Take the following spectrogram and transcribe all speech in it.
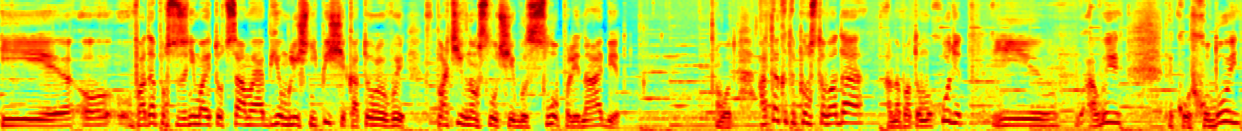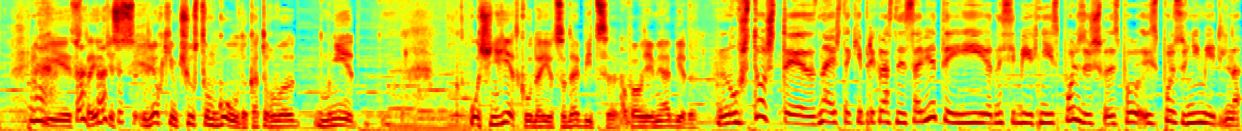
и вода просто занимает тот самый объем лишней пищи, которую вы в противном случае бы слопали на обед. Вот. А так это просто вода, она потом уходит, и, а вы такой худой, и встаете с легким чувством голода, которого мне очень редко удается добиться во время обеда. Ну что ж ты знаешь такие прекрасные советы и на себе их не используешь, используй немедленно.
